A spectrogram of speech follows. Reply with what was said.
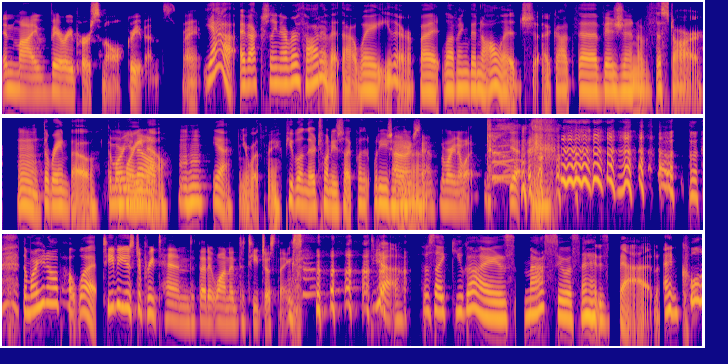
in my very personal grievance, right? Yeah, I've actually never thought of it that way either, but loving the knowledge, I got the vision of the star, Mm. the rainbow. The more, you know. hmm Yeah, you're with me. People in their 20s are like, what, what are you I talking don't about? understand. The more you know what. Yeah. the, the more you know about what? TV used to pretend that it wanted to teach us things. Yeah. It was like, you guys, mass suicide is bad and Kool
